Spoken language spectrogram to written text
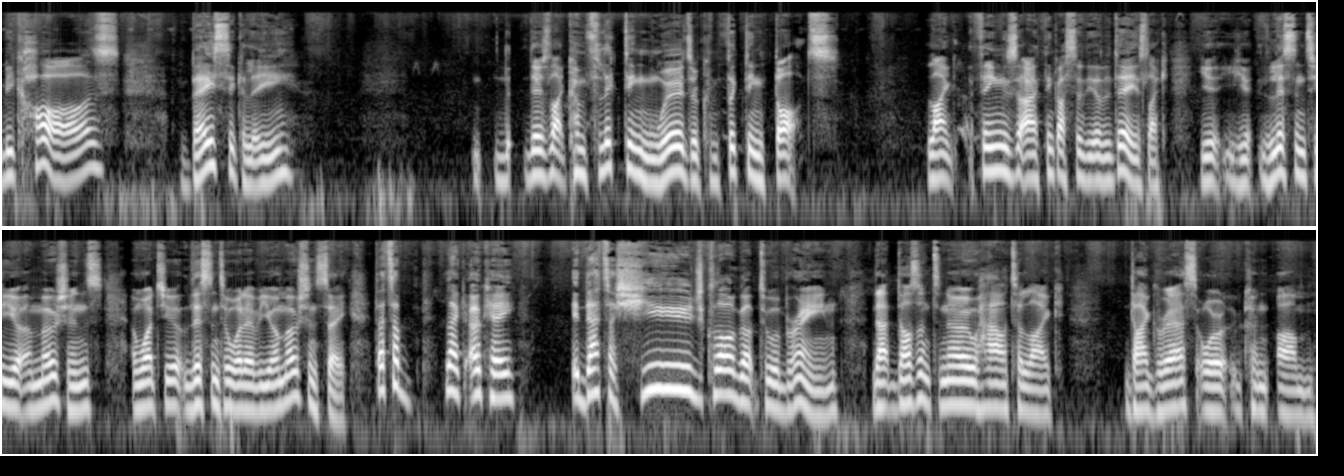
because basically th- there's like conflicting words or conflicting thoughts. Like things I think I said the other day it's like you you listen to your emotions and what you listen to whatever your emotions say. That's a like okay it, that's a huge clog up to a brain that doesn't know how to like digress or can um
